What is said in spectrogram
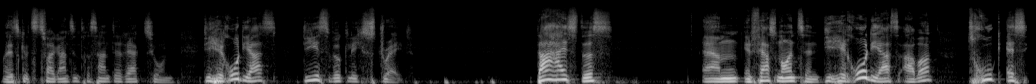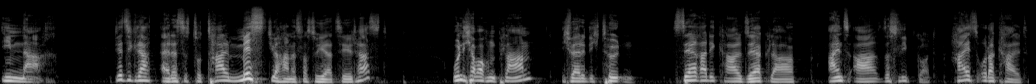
Und jetzt gibt es zwei ganz interessante Reaktionen. Die Herodias die ist wirklich straight. Da heißt es ähm, in Vers 19, die Herodias aber trug es ihm nach. Die hat sich gedacht, das ist total Mist, Johannes, was du hier erzählt hast. Und ich habe auch einen Plan, ich werde dich töten. Sehr radikal, sehr klar. 1a, das liebt Gott. Heiß oder kalt,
